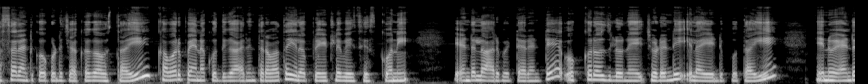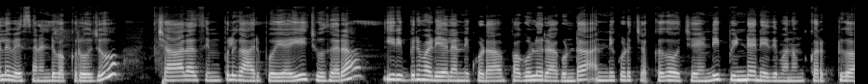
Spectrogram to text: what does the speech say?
అస్సలు అంటుకోకుండా చక్కగా వస్తాయి. కవర్ పైన కొద్దిగా ఆరిన తర్వాత ఇలా ప్లేట్లో వేసేసుకొని ఎండలో ఆరబెట్టారంటే ఒక్క రోజులోనే చూడండి ఇలా ఎండిపోతాయి. నేను ఎండలో వేసానండి ఒక్కరోజు. చాలా సింపుల్గా ఆరిపోయాయి. చూసారా? ఈ రిబ్బన్ వడియాలన్నీ కూడా పగుళ్ళు రాకుండా అన్నీ కూడా చక్కగా వచ్చాయండి. పిండి అనేది మనం కరెక్ట్గా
